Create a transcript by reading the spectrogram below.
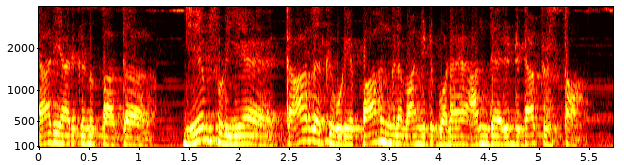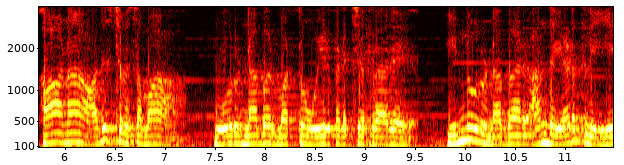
யார் யாருக்குன்னு பார்த்தா ஜேம்ஸுடைய கார்ல இருக்கக்கூடிய பாகங்களை வாங்கிட்டு போன அந்த ரெண்டு டாக்டர்ஸ் தான். ஆனா அதிர்ஷ்டவசமா ஒரு நபர் மட்டும் உயிர் பிழைச்சிடுறாரு. இன்னொரு நபர் அந்த இடத்துலயே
